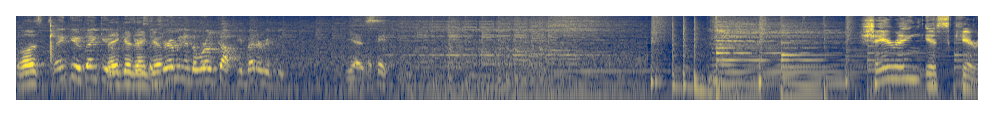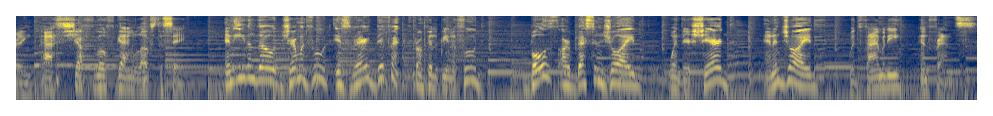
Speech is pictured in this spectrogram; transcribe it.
Prost. Thank you, thank you. Thank you, Here's thank to you. Germany and the World Cup. You better repeat. Yes. Okay. Sharing is caring, as Chef Wolfgang loves to say. And even though German food is very different from Filipino food, both are best enjoyed when they're shared and enjoyed with family and friends.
